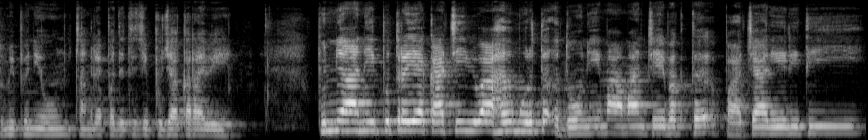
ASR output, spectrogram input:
तुम्ही पण येऊन चांगल्या पद्धतीची पूजा करावी. पुण्य आणि पुत्र एकाची विवाह मूर्त दोन्ही मामांचे भक्त पाचारी रीती.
